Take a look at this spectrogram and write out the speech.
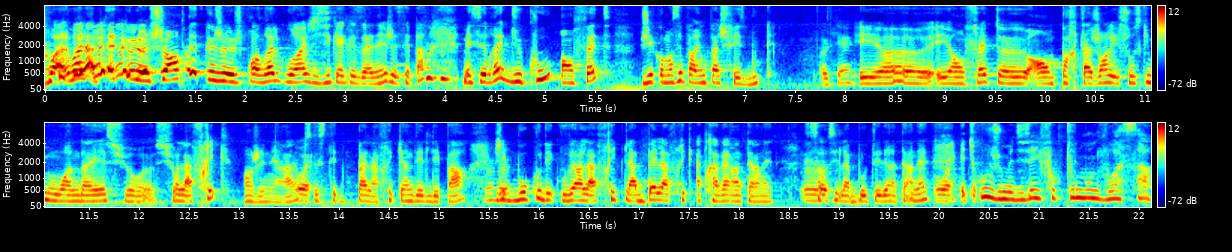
Voilà, voilà, peut-être que le chant, peut-être que je, je prendrai le courage d'ici quelques années, je ne sais pas. Mais c'est vrai que du coup, en fait, j'ai commencé par une page Facebook. Ok. Et, euh, et en fait, euh, en partageant les choses qui me wandaient sur, euh, sur l'Afrique en général, parce que c'était panafricain dès le départ, j'ai beaucoup découvert l'Afrique, la belle Afrique à travers Internet. C'est ça aussi la beauté d'Internet. Ouais. Et du coup, je me disais, il faut que tout le monde voit ça.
